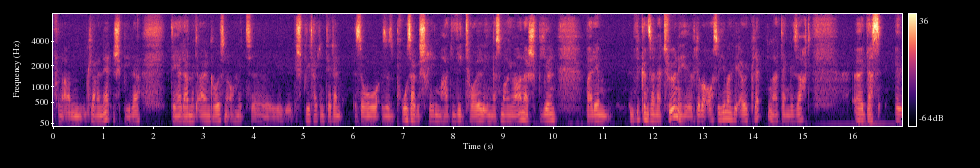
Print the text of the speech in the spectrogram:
von einem Klarinettenspieler, der da mit allen Größen auch mit äh, gespielt hat und der dann so, also Prosa geschrieben hat, wie toll ihm das Marihuana-Spielen bei dem Entwickeln seiner Töne hilft. Aber auch so jemand wie Eric Clapton hat dann gesagt, äh, dass, äh,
